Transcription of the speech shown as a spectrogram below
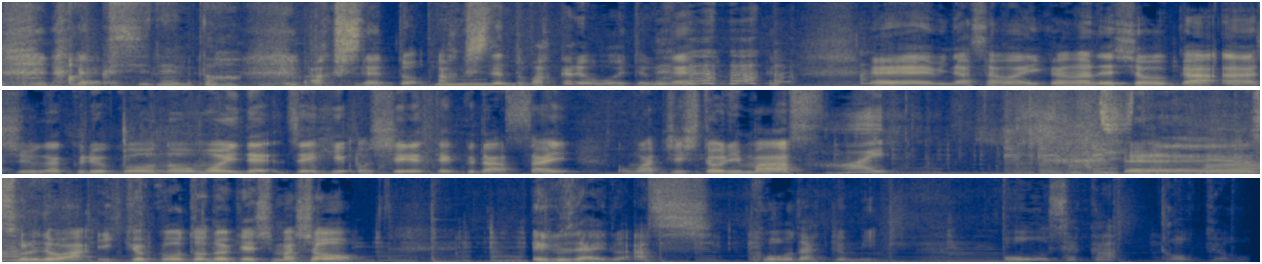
アクシデント アクシデント、アクシデントばっかり覚えてるね。えー皆さんはいかがでしょうか？あ修学旅行の思い出、ぜひ教えてください。お待ちしております。はいえーそれでは一曲お届けしましょう。エグザイル淳、倖田來未、大阪、東京。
